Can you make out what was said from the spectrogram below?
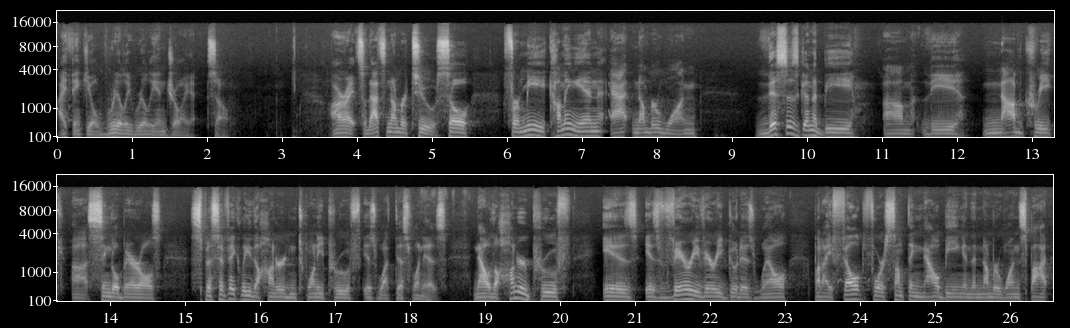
I think you'll really, really enjoy it. So. All right, so that's number two. So for me, coming in at number one, this is gonna be um, the Knob Creek uh, single barrels, specifically the 120 proof is what this one is. Now the 100 proof is, is very, very good as well, but I felt for something now being in the number one spot,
